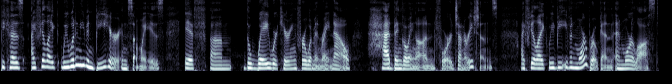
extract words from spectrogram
because I feel like we wouldn't even be here in some ways if um, the way we're caring for women right now had been going on for generations. I feel like we'd be even more broken and more lost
